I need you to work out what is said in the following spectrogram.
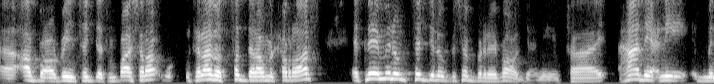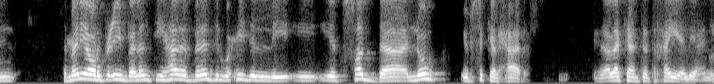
آه، 44 سجلت مباشرة وثلاثة تصدى لهم الحراس اثنين منهم تسجلوا بسبب ال rebound يعني. فهذا يعني من 48 بلنتي هذا البلنتي الوحيد اللي يتصدى له يمسك الحارس. لك أن تتخيل يعني.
